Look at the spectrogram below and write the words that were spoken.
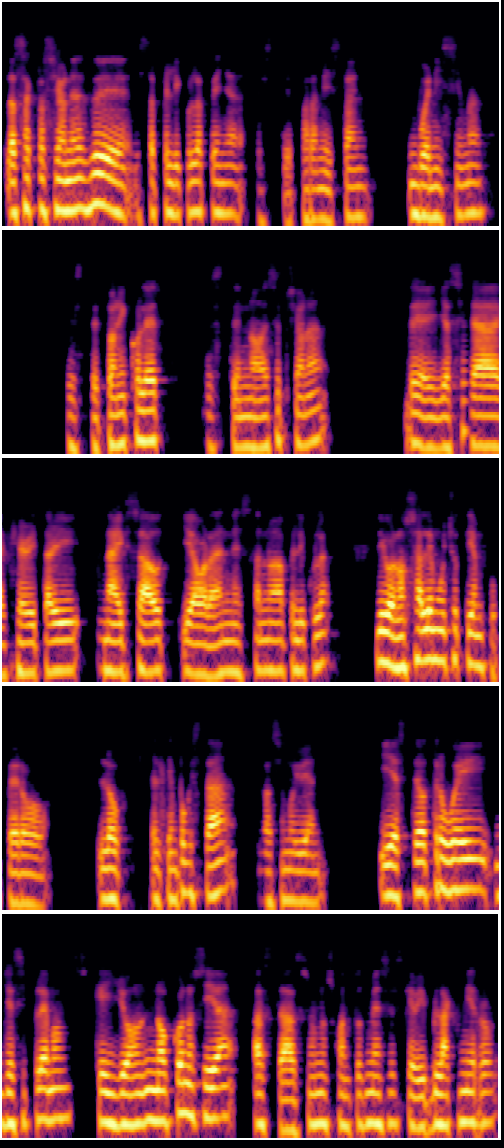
Las, actuaciones de esta película, Peña, este, para mí están buenísimas. Este, Tony Collette este, no decepciona, de, ya sea Hereditary, Knives Out y ahora en esta nueva película. Digo, no sale mucho tiempo, pero lo, el tiempo que está lo hace muy bien. Y este otro güey, Jesse Plemons, que yo no conocía hasta hace unos cuantos meses que vi Black Mirror,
